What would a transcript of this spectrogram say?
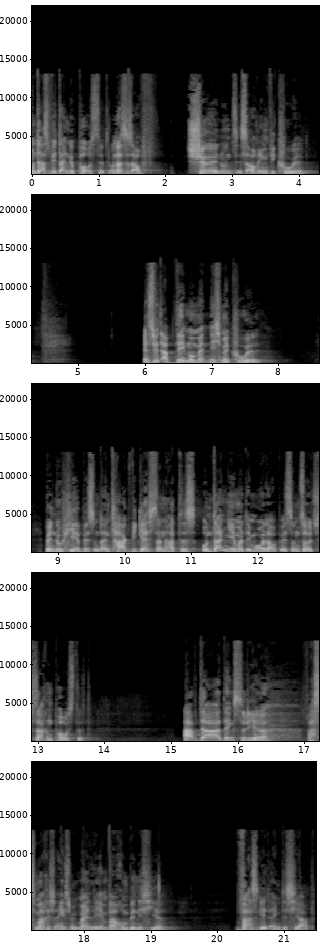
und das wird dann gepostet. Und das ist auch schön und ist auch irgendwie cool. Es wird ab dem Moment nicht mehr cool, wenn du hier bist und einen Tag wie gestern hattest und dann jemand im Urlaub ist und solche Sachen postet. Ab da denkst du dir, was mache ich eigentlich mit meinem Leben? Warum bin ich hier? Was geht eigentlich hier ab?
